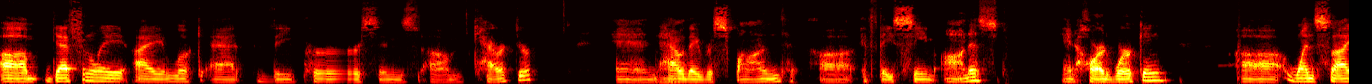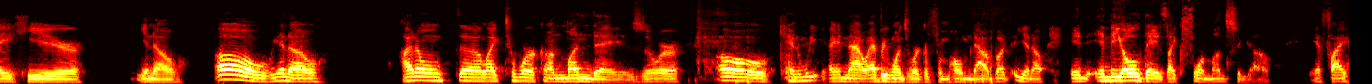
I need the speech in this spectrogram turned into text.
Um, definitely i look at the person's um, character and how they respond uh, if they seem honest and hardworking. Uh, once I hear, you know, oh, you know, I don't uh, like to work on Mondays, or oh, can we? And now everyone's working from home now, but you know, in in the old days, like four months ago, if I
